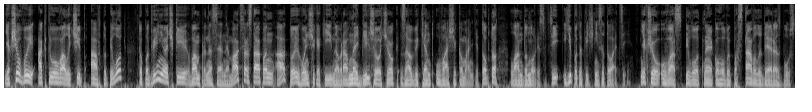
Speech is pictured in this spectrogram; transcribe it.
Якщо ви активували чіп автопілот, то подвійні очки вам принесе не Макс Верстапен, а той гонщик, який набрав найбільше очок за вікенд у вашій команді, тобто Ландо Норріс в цій гіпотетичній ситуації. Якщо у вас пілот, на якого ви поставили DRS Boost,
